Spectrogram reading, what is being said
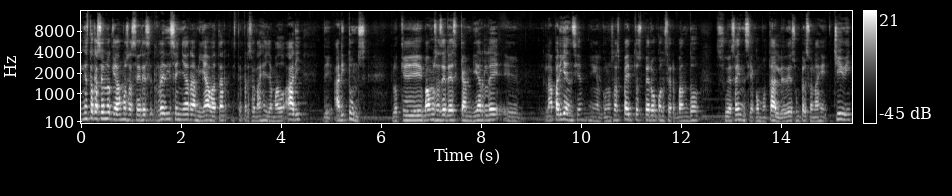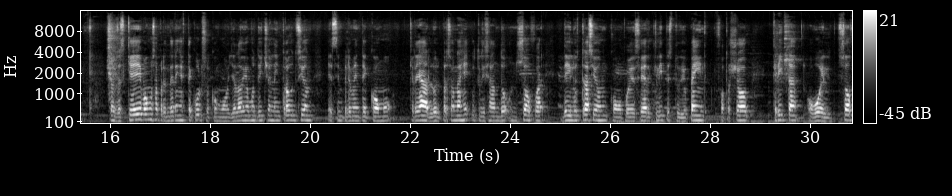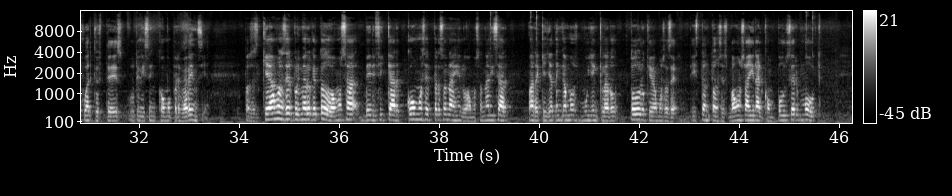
En esta ocasión lo que vamos a hacer es rediseñar a mi avatar, este personaje llamado Ari, de AriTunes. Lo que vamos a hacer es cambiarle eh, la apariencia en algunos aspectos, pero conservando su esencia como tal. es un personaje chibi. Entonces, ¿qué vamos a aprender en este curso? Como ya lo habíamos dicho en la introducción, es simplemente cómo crearlo el personaje utilizando un software de ilustración como puede ser Clip Studio Paint, Photoshop, O el software que ustedes utilicen como preferencia. Entonces, ¿qué vamos a hacer primero que todo? Vamos a verificar cómo es el personaje, lo vamos a analizar para que ya tengamos muy en claro todo lo que vamos a hacer. Listo, entonces vamos a ir al Composer Mode.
